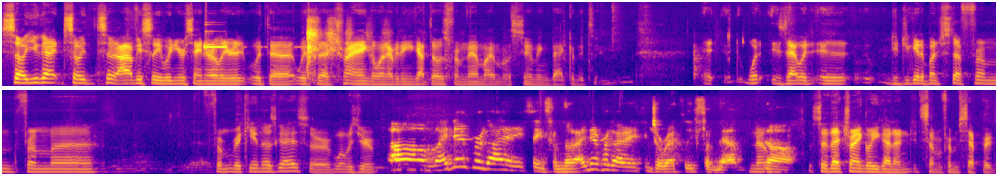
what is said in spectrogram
so you got so so obviously when you were saying earlier with the with the triangle and everything, you got those from them. I'm assuming back in the. T- it, what is that? What uh, did you get a bunch of stuff from from uh, from Ricky and those guys, or what was your um, I never got anything from them. I never got anything directly from them. no? no. So that triangle you got on some from separate.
